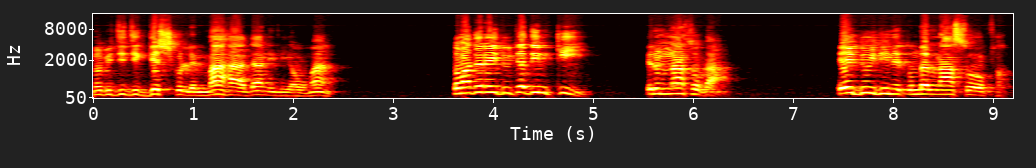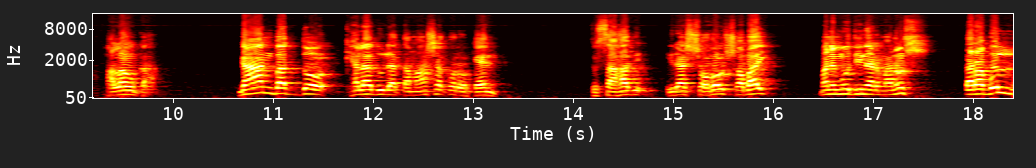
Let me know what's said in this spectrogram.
নবীজি জিজ্ঞেস করলেন, মা হা দানিলি ওমান তোমাদের এই দুইটা দিন কি? এরকম নাচো গা। এই দুই দিনে তোমরা নাচো ফালাও কা গান বাদ্য, খেলাধুলা, তামাশা করো কেন? তো সাহাবি, এরা সহ সবাই মানে মদিনার মানুষ, তারা বলল,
